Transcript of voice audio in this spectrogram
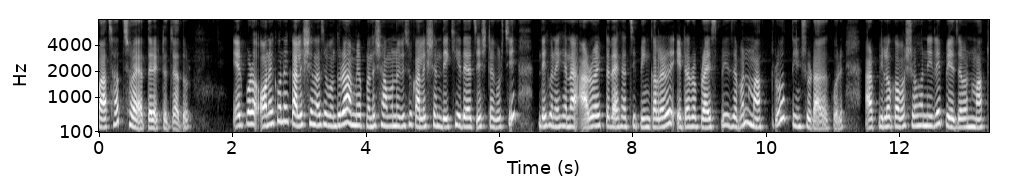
পাঁচ হাত, ছয় হাতের একটা চাদর। এরপর অনেক অনেক কালেকশন আছে বন্ধুরা। আমি আপনাদের সামান্য কিছু কালেকশন দেখিয়ে দেওয়ার চেষ্টা করছি। দেখুন, এখানে আরও একটা দেখাচ্ছি পিঙ্ক কালারের। এটারও প্রাইস পেয়ে যাবেন মাত্র তিনশো টাকা করে। আর পিলো কভার সহ নিলে পেয়ে যাবেন মাত্র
